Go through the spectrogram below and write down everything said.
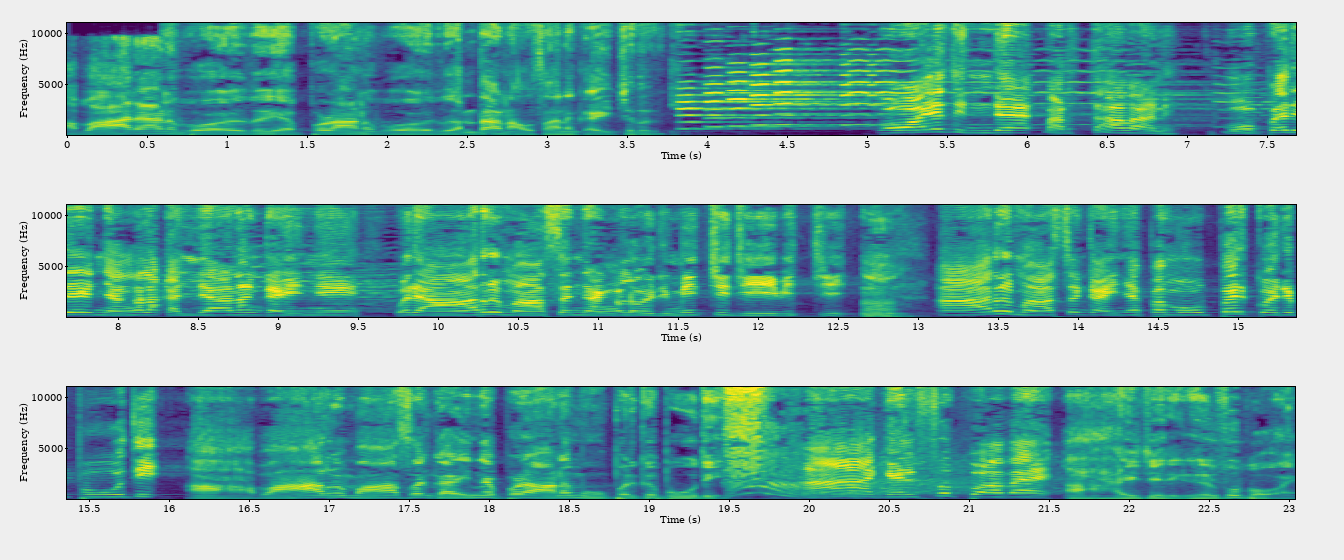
അപ്പൊ ആരാണ് പോയത്? എപ്പോഴാണ് പോയത്? എന്താണ് അവസാനം കഴിച്ചത്? പോയതിന്റെ ഭർത്താവാണ്. മൂപ്പര് ഞങ്ങളെ കല്യാണം കഴിഞ്ഞ് ഒരു ആറ് മാസം ഞങ്ങൾ ഒരുമിച്ച് ജീവിച്ച്. ആറ് മാസം കഴിഞ്ഞപ്പോ മൂപ്പർക്കൊരു പൂതി. ആ അപ്പൊ ആറ് മാസം കഴിഞ്ഞപ്പോഴാണ് മൂപ്പർക്ക് പൂതി. ആ ഗൾഫ് പോവാൻ. ആ അത് ശരി ഗൾഫ് പോവാൻ.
